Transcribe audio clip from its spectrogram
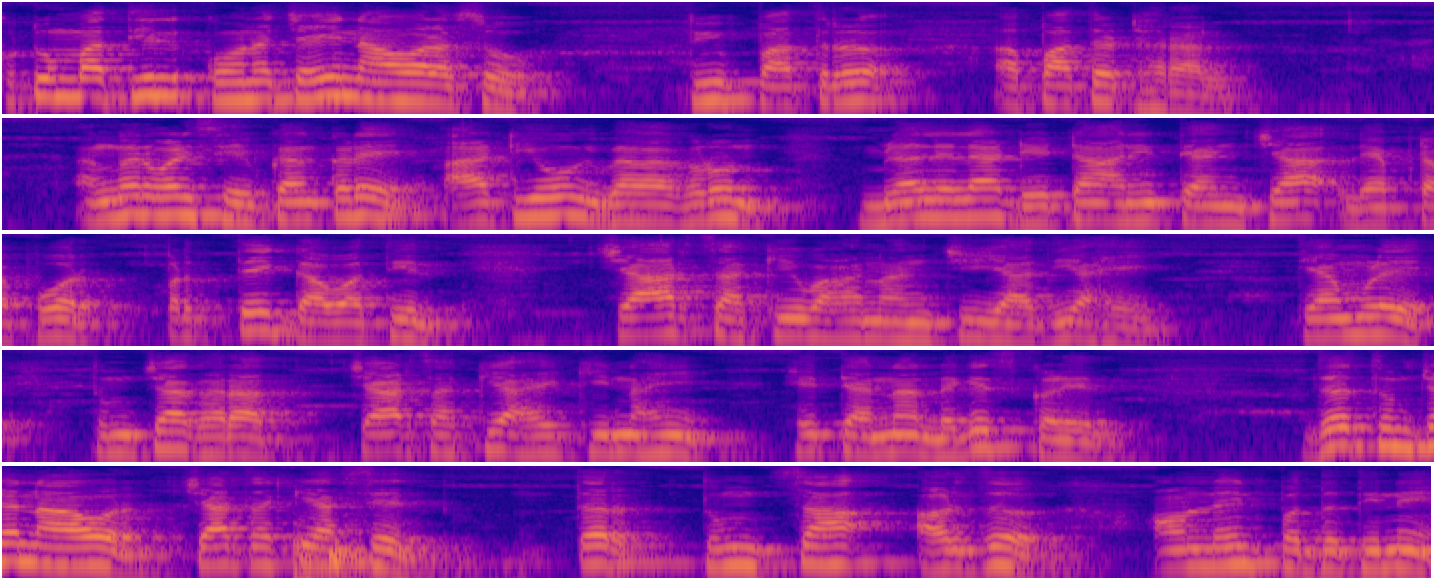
कुटुंबातील कोणाच्याही नावावर असो तुम्ही पात्र अपात्र ठराल. अंगणवाडी सेविकांकडे आर टी ओ विभागाकडून मिळालेला डेटा आणि त्यांच्या लॅपटॉपवर प्रत्येक गावातील चार चाकी वाहनांची यादी आहे. त्यामुळे तुमच्या घरात चार चाकी आहे की नाही हे त्यांना लगेच कळेल. जर तुमच्या नावावर चार चाकी असेल तर तुमचा अर्ज ऑनलाईन पद्धतीने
